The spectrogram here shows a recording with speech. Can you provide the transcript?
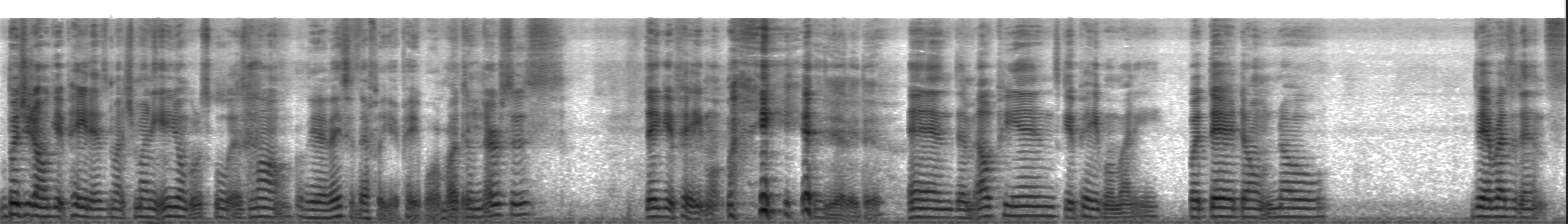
but you don't get paid as much money, and you don't go to school as long. Yeah, they should definitely get paid more money. But the nurses, they get paid more money. yeah, they do. And them LPNs get paid more money, but they don't know their residents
